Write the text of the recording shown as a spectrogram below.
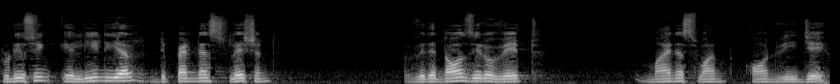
producing a linear dependence relation with a non-zero weight -1 on Vj.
